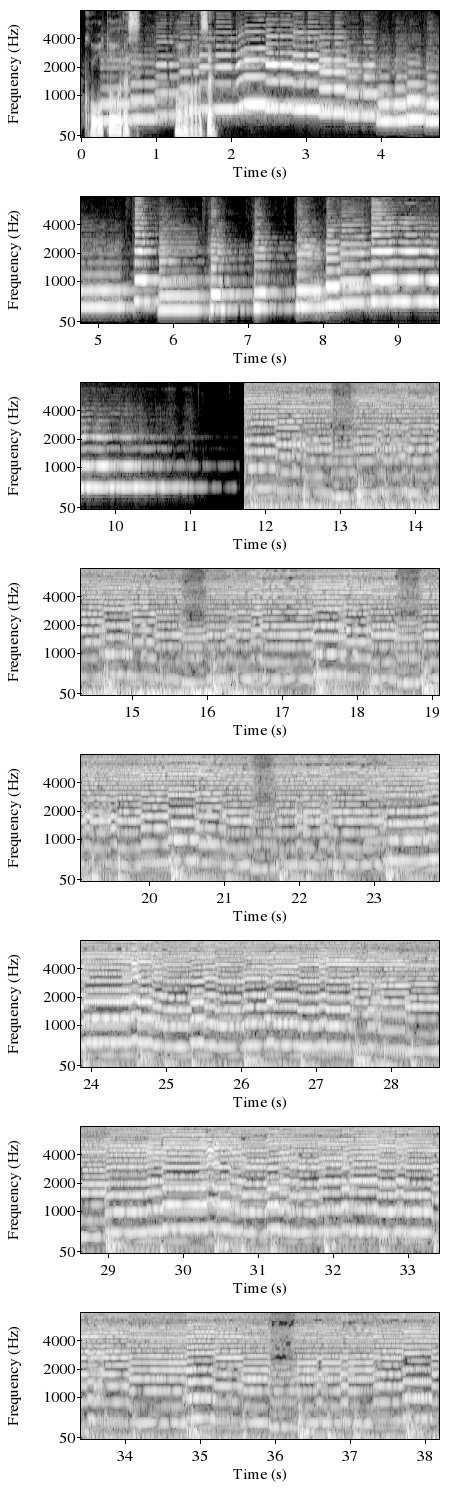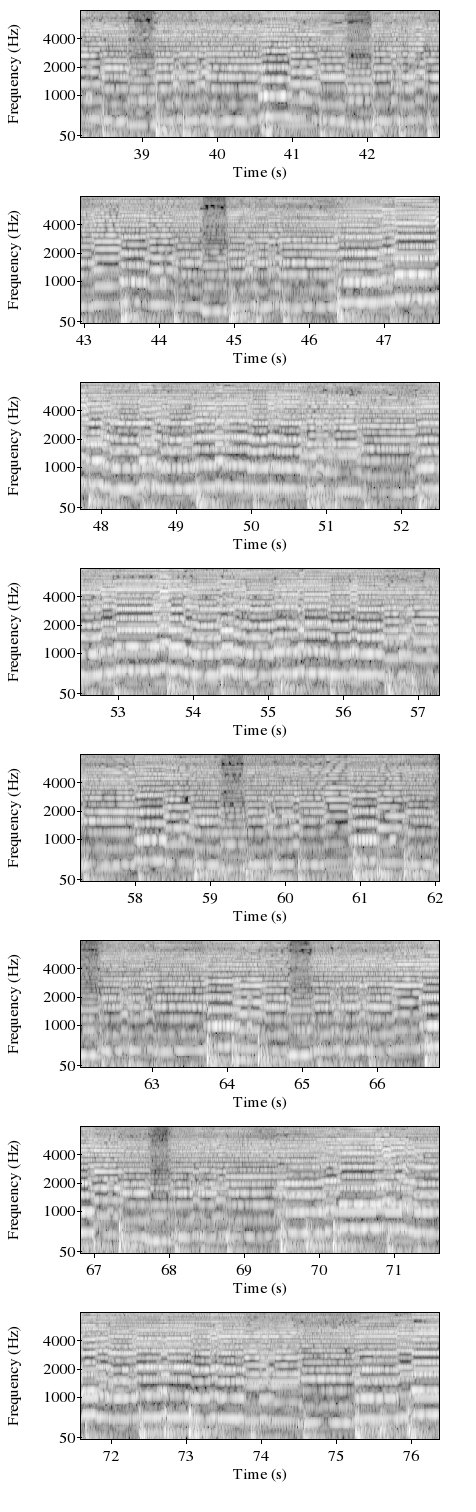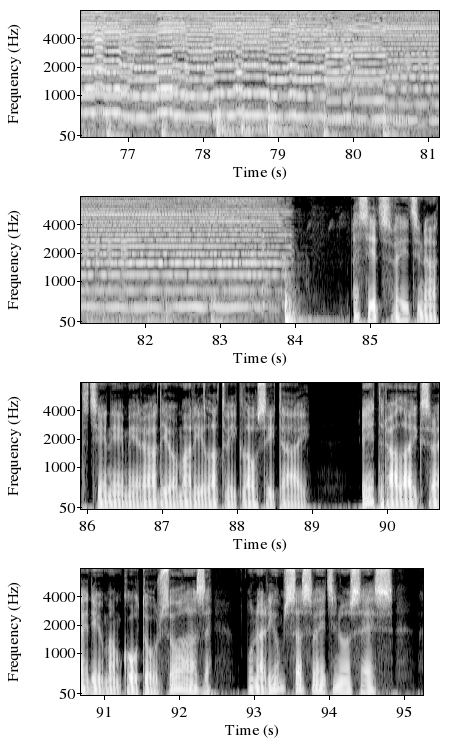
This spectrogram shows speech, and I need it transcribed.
Kultūras oāze. Esiet sveicināti, cienījamie radio Marija Latvija klausītāji! Ēterā laiks raidījumam Kultūras oāze, un ar jums sasveicinosies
